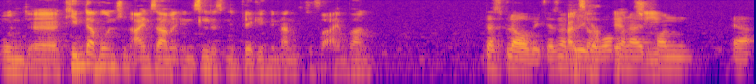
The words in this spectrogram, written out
Und äh, Kinderwunsch und einsame Insel, das ist nicht wirklich miteinander zu vereinbaren. Das glaube ich. Das ist natürlich, also, da braucht man halt schon, ja,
